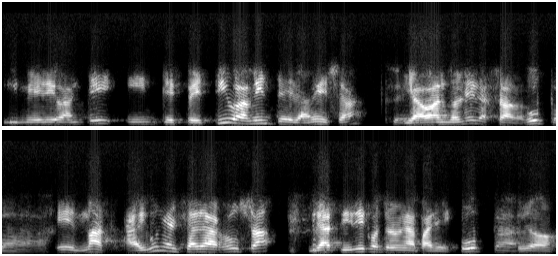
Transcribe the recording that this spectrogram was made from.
y me levanté intempestivamente de la mesa y abandoné el asado. Upa. Es más, alguna ensalada rusa la tiré contra una pared. Upa. Pero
